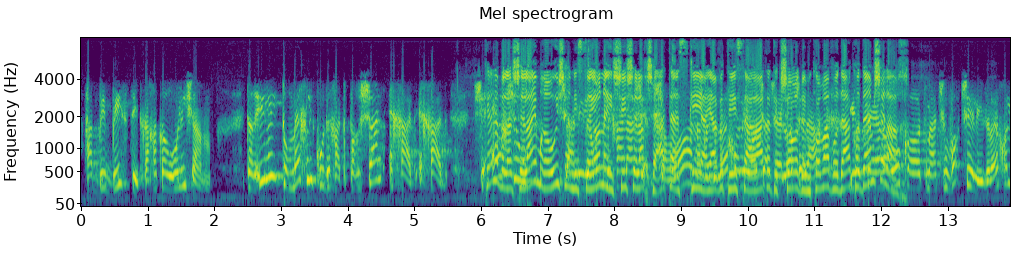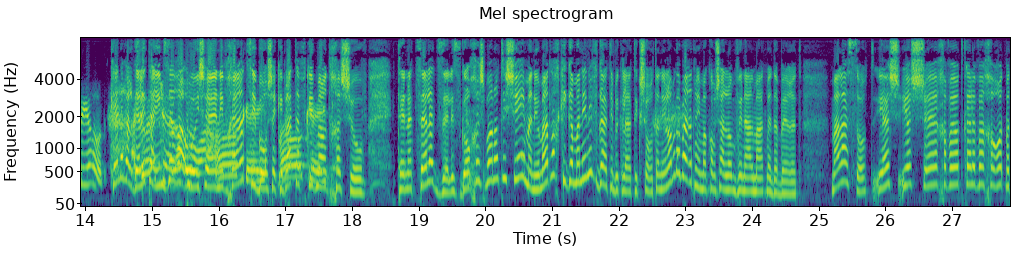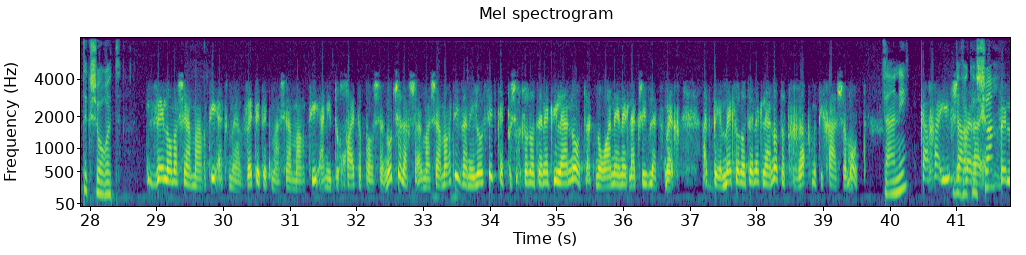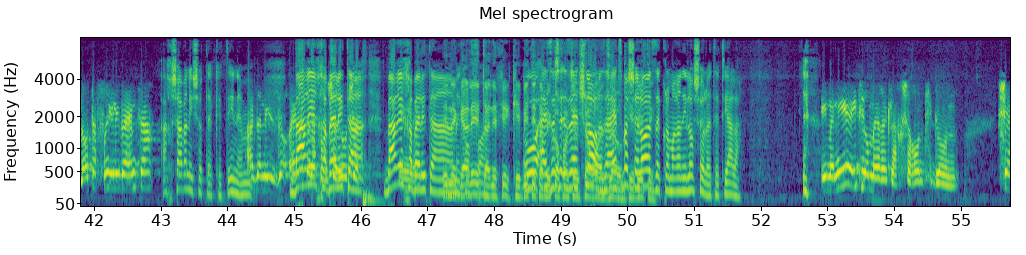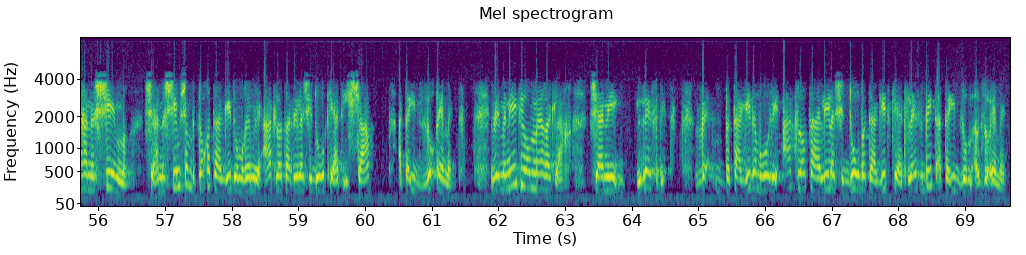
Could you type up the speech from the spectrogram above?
הביביסטית, ככה קראו לי שם. תראי לי תומך ליכוד אחד, פרשן אחד, אחד. כן, אבל השאלה אם ראוי לא שהניסיון האישי. שלך, שאת תעסקי, היה לא ותהיי שרת התקשורת במקום העבודה הקודם יותר שלך. ארוכות מהתשובות שלי, זה לא יכול להיות. כן, אבל גלית, שואלת האם זה ראוי שנבחרת אוקיי, ציבור שקיבלה אוקיי. תפקיד מאוד חשוב, תנצל את זה לסגור חשבונות אישיים? אני אומרת לך, כי גם אני נפגעתי בכלי התקשורת, אני לא מדברת ממקום שאני לא מבינה על מה את מדברת. מה לעשות? יש, יש אה, חוויות כאלה ואחרות בתקשורת. זה לא מה שאמרתי, את מעוותת את מה שאמרתי, אני דוחה את הפרשנות שלך על מה שאמרתי ואני לא אוסיף כי את פשוט לא נותנת לי לענות, את נורא נהנית להקשיב לעצמך, את באמת לא נותנת לענות, את רק מטיחה האשמות. תעני? ככה אי אפשר בבקשה. לנהל, ולא תפריעי לי באמצע. עכשיו אני שותקת, הנה. אז אני זועקת בר על יכבל לי את בר יכבל לי את המיקרופון. הנה, גלית, אני כיביתי את זה- המיקרופון זה של שרון, זה האצבע שלו. זה כלומר אני לא שולטת, יאללה. אם אני הייתי אומרת לך, שרון קידון, שאנשים, שאנשים שם בתוך התאגיד אומרים לי, את לא תעלי לשידור כי את אישה, את היית זועמת. ואם אני הייתי אומרת לך שאני לסבית, ובתאגיד אמרו לי, את לא תעלי לשידור בתאגיד כי את לסבית, את היית זו- זועמת.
